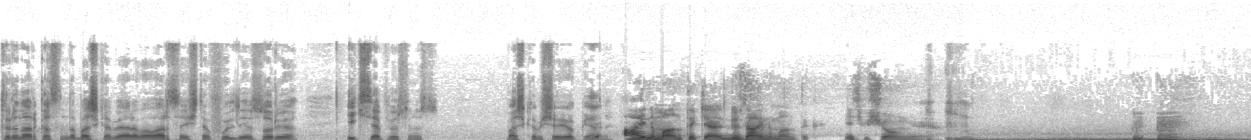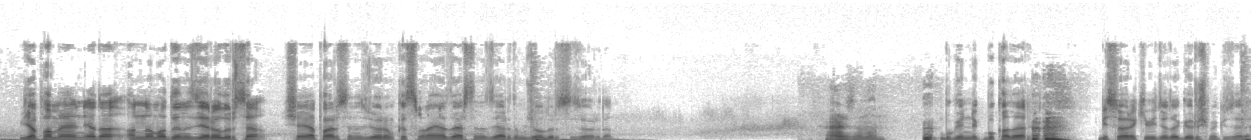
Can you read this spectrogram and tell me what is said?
Tırın arkasında başka bir araba varsa işte full diye soruyor. X yapıyorsunuz. Başka bir şey yok yani. Aynı mantık yani. Düz aynı mantık. Hiçbir şey olmuyor ya. Yapamayan ya da anlamadığınız yer olursa şey yaparsınız. Yorum kısmına yazarsınız. Yardımcı oluruz size oradan. Her zaman. Bugünlük bu kadar. Bir sonraki videoda görüşmek üzere.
